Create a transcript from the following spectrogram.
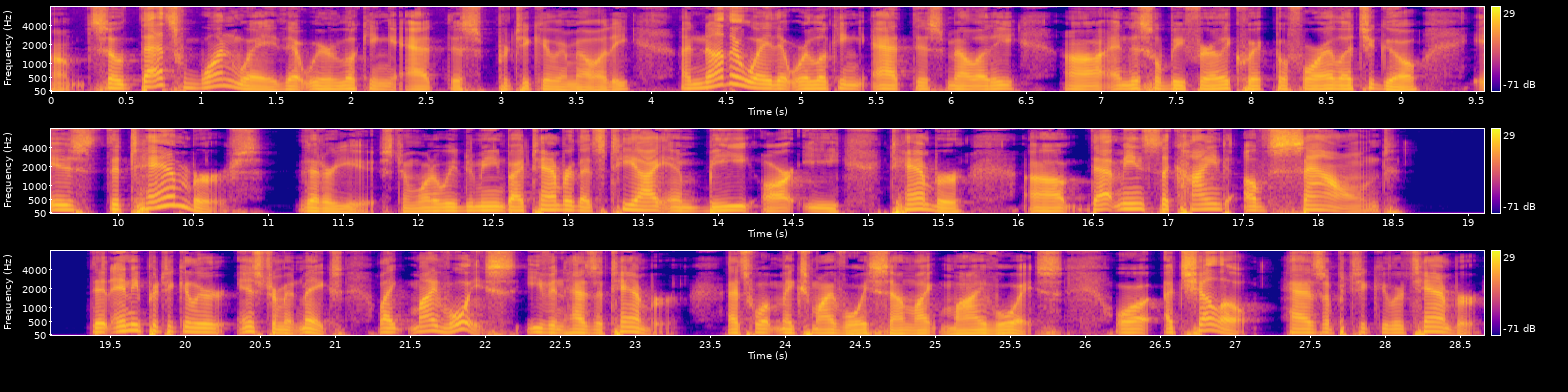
Um, so that's one way that we're looking at this particular melody. Another way that we're looking at this melody, uh, and this will be fairly quick before I let you go, is the timbres that are used. And what do we mean by timbre? That's T I M B R E, timbre. Uh, that means the kind of sound that any particular instrument makes. Like my voice even has a timbre. That's what makes my voice sound like my voice. Or a cello has a particular timbre.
